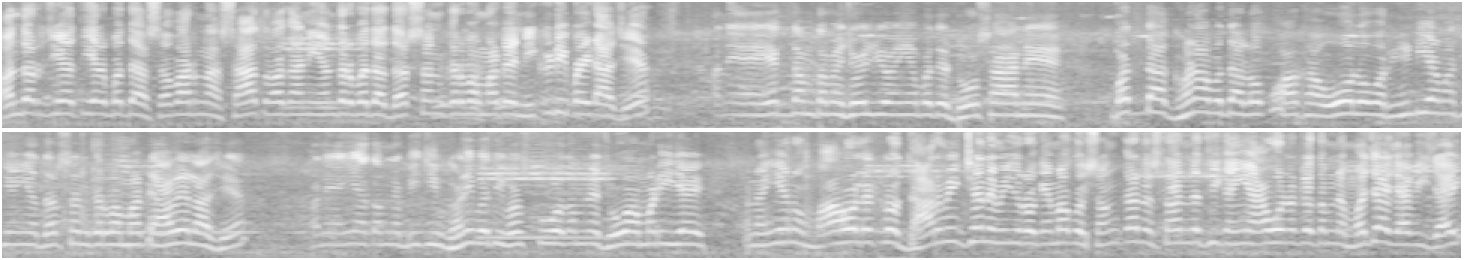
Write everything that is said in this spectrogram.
અંદર જે અત્યારે બધા સવારના સાત વાગ્યાની અંદર બધા દર્શન કરવા માટે નીકળી પડ્યા છે. અને એકદમ તમે જોઈ લો અહીંયા બધે ઢોસા અને બધા ઘણા બધા લોકો આખા ઓલ ઓવર ઇન્ડિયામાંથી અહીંયા દર્શન કરવા માટે આવેલા છે. અને અહીંયા તમને બીજી ઘણી બધી વસ્તુઓ તમને જોવા મળી જાય. અને અહીંયાનો માહોલ એટલો ધાર્મિક છે ને મિત્રો કે એમાં કોઈ શંકાને સ્થાન નથી કે અહીંયા આવો એટલે તમને મજા જ આવી જાય.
